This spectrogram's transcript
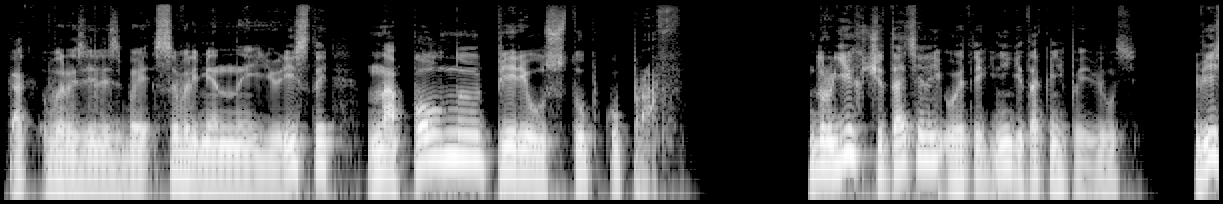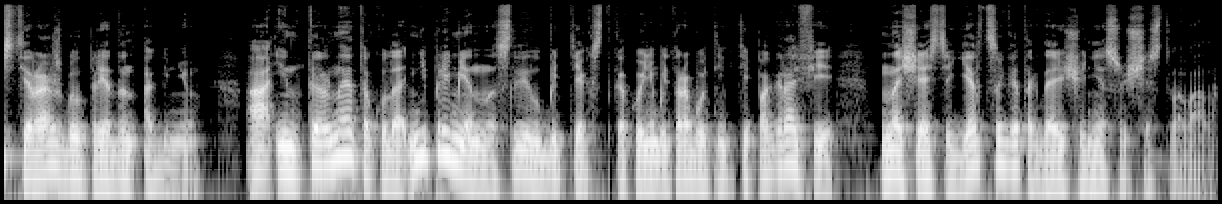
как выразились бы современные юристы, на полную переуступку прав. Других читателей у этой книги так и не появилось. Весь тираж был предан огню. А интернета, куда непременно слил бы текст какой-нибудь работник типографии, на счастье герцога тогда еще не существовало.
